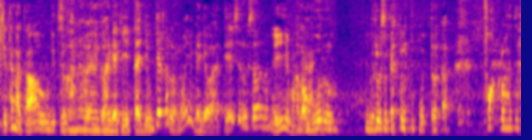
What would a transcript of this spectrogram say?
kita nggak tahu gitu. Soekarno pengen keluarga kita juga kalau mau ya Megawati ya suruh sana Iya, sama makanya. guru guru Soekarno Putra Fuck lah tuh.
